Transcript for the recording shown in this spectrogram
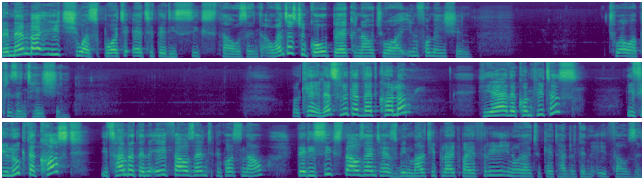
Remember, each was bought at 36,000. I want us to go back now to our information, to our presentation. Okay, let's look at that column. Here are the computers. If you look the cost, it's 108,000 because now 36,000 has been multiplied by 3 in order to get 108,000.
